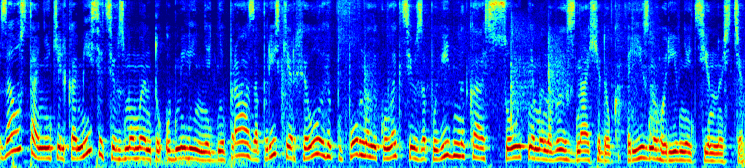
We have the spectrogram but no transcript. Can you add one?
За останні кілька місяців з моменту обміління Дніпра запорізькі археологи поповнили колекцію заповідника з сотнями нових знахідок різного рівня цінності.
